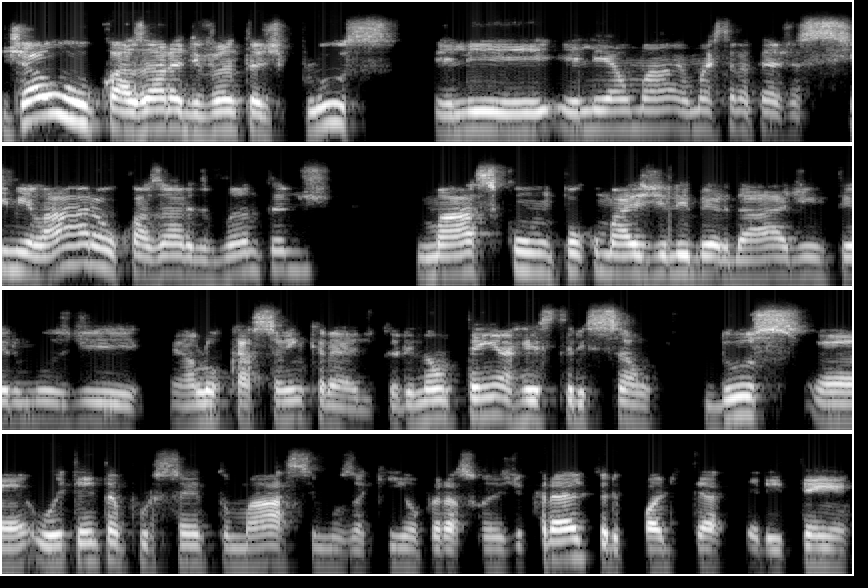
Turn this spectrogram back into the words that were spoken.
Já o Quasar Advantage Plus ele ele é uma, é uma estratégia similar ao Quasar Advantage mas com um pouco mais de liberdade em termos de é, alocação em crédito. Ele não tem a restrição dos é, 80% máximos aqui em operações de crédito, ele pode ter, ele tem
